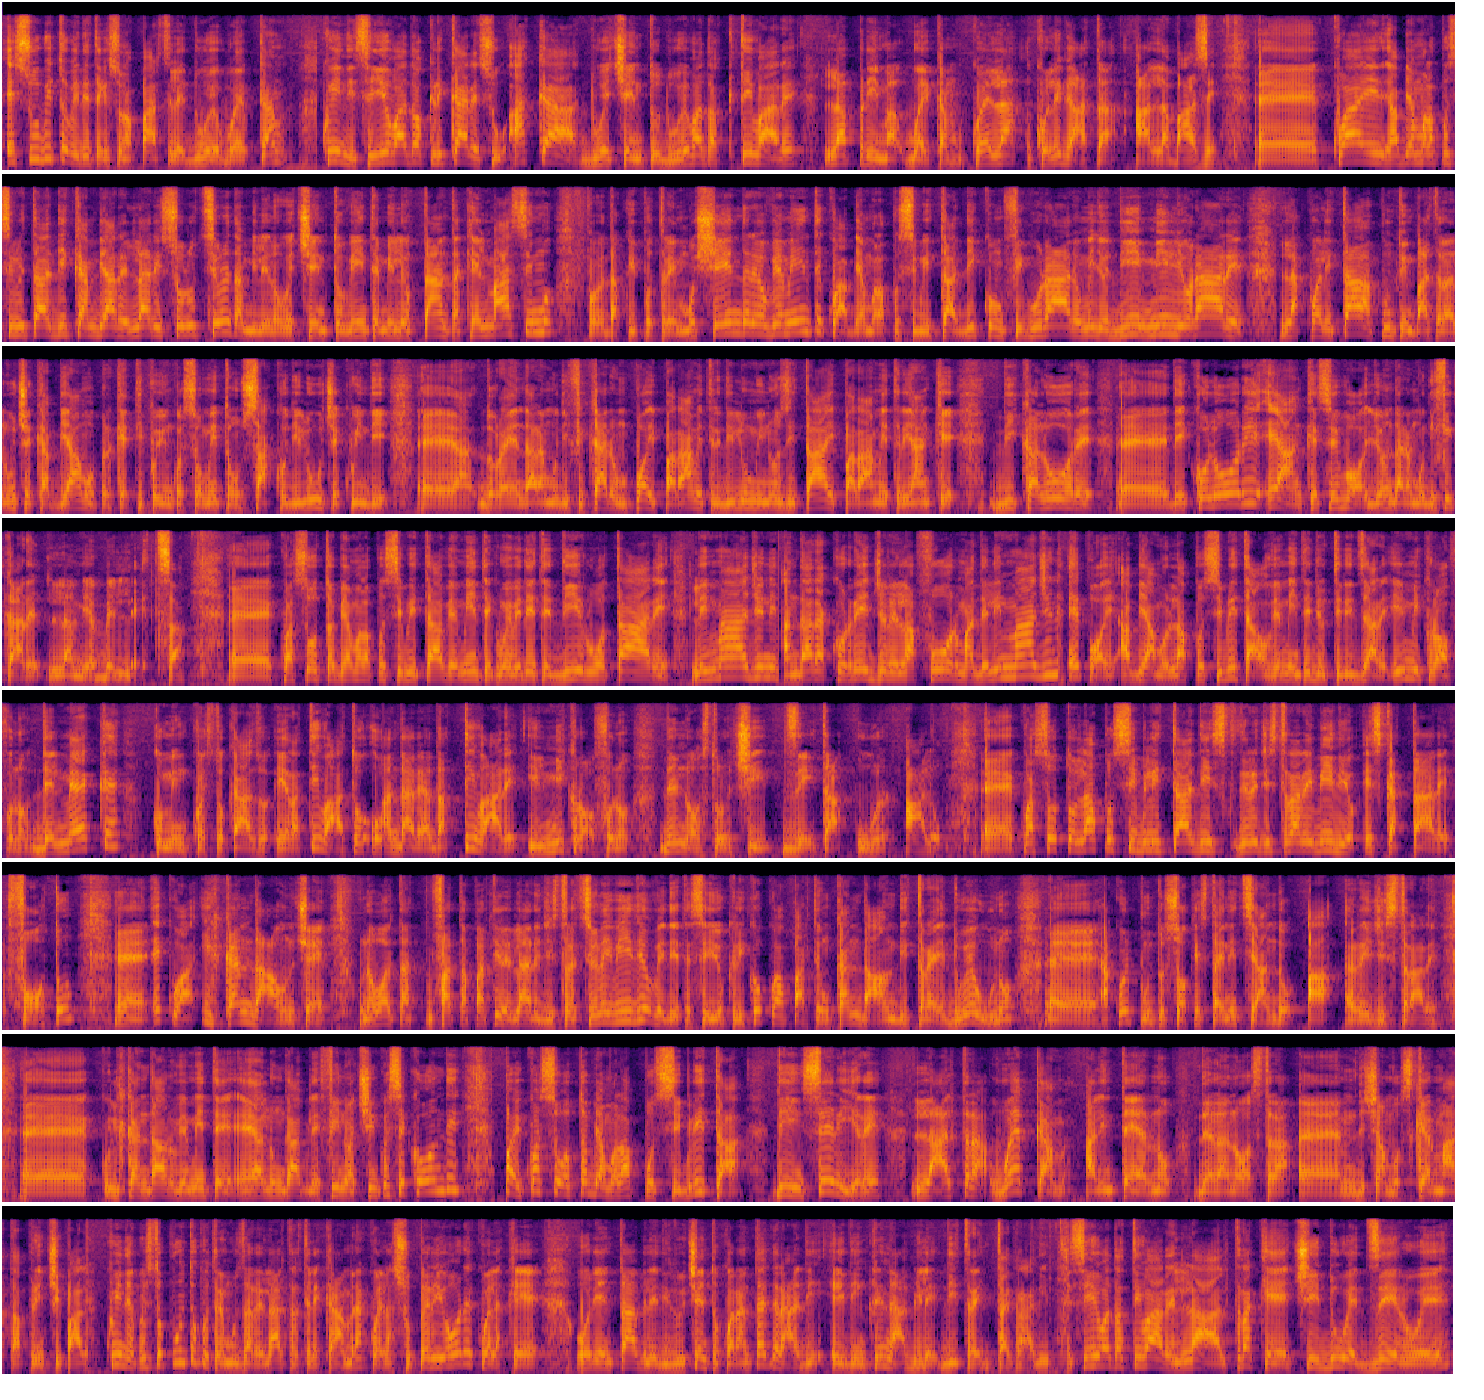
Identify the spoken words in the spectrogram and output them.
e subito vedete che sono apparse le due webcam. Quindi se io vado a cliccare su HA202 vado ad attivare la prima webcam quella collegata alla base. Eh, qua abbiamo la possibilità di cambiare la risoluzione da 1920 a 1080 che è il massimo. Poi da qui potremmo scendere ovviamente. Qua abbiamo la possibilità di configurare o meglio di migliorare la qualità appunto in base alla luce che abbiamo perché tipo io in questo momento ho un sacco di luce quindi eh, dovrei andare a modificare un po' i parametri parametri di luminosità, i parametri anche di calore eh, dei colori e anche se voglio andare a modificare la mia bellezza. Eh, qua sotto abbiamo la possibilità ovviamente come vedete di ruotare le immagini, andare a correggere la forma dell'immagine e poi abbiamo la possibilità ovviamente di utilizzare il microfono del Mac come in questo caso era attivato o andare ad attivare il microfono del nostro CZUR Halo. Eh, qua sotto la possibilità di registrare video e scattare foto eh, e qua il countdown, cioè una volta fatta partire la registrazione video, vedete se io clicco qua parte un countdown di 3, 2, 1, eh, a quel punto so che sta iniziando a registrare. Eh, il countdown ovviamente è allungabile fino a 5 secondi, poi qua sotto abbiamo la possibilità di inserire l'altra webcam all'interno della nostra eh, diciamo schermata principale. Quindi a questo punto potremo usare l'altra telecamera, quella superiore, quella che è orientata orientabile di 240 gradi ed inclinabile di 30 gradi. Se io vado ad attivare l'altra che è C20E,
